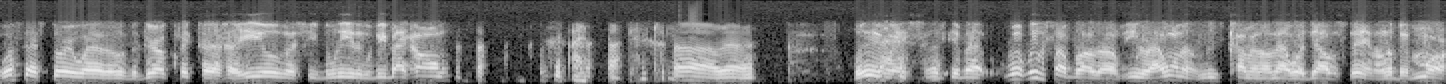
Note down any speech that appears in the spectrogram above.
What's that story where the, the girl clicked her, her heels and she believed it would be back home? I think I can. Oh man. But anyways, let's get back. We, we was talking about um, Eli. I want to at least comment on that what y'all was saying a little bit more.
